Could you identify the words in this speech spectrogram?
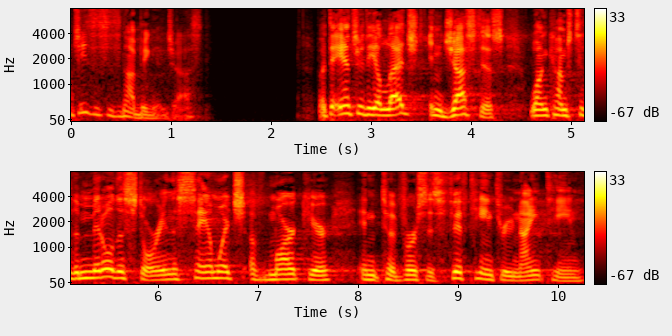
Jesus is not being unjust. But to answer the alleged injustice, one comes to the middle of the story in the sandwich of Mark here into verses 15 through 19.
